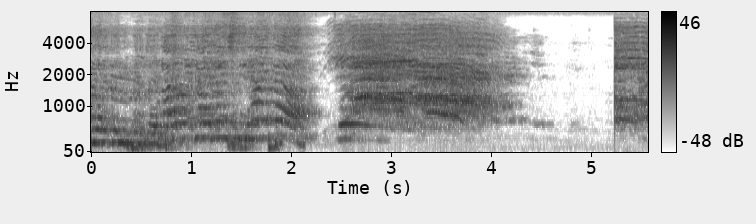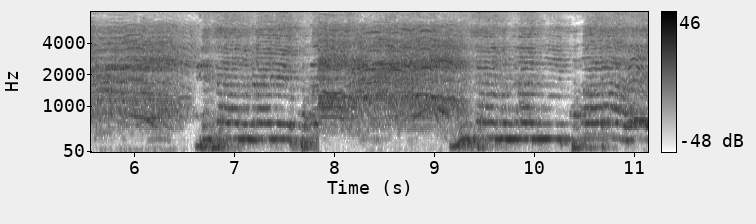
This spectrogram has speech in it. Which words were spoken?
आम्हाला कमी करतो आदेश दिला बिरसा मुंडाने बिरसा मुंडांनी पुकारा है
